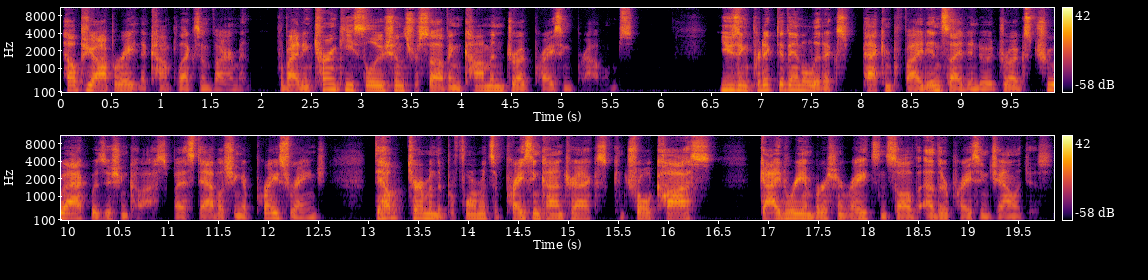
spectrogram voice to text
helps you operate in a complex environment, providing turnkey solutions for solving common drug pricing problems. Using predictive analytics, PAC can provide insight into a drug's true acquisition costs by establishing a price range to help determine the performance of pricing contracts, control costs, guide reimbursement rates, and solve other pricing challenges.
